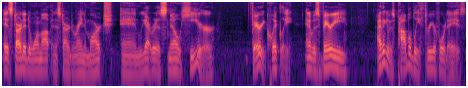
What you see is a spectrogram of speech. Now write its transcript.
It started to warm up and it started to rain in March, and we got rid of snow here very quickly, and it was very. I think it was probably three or four days.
